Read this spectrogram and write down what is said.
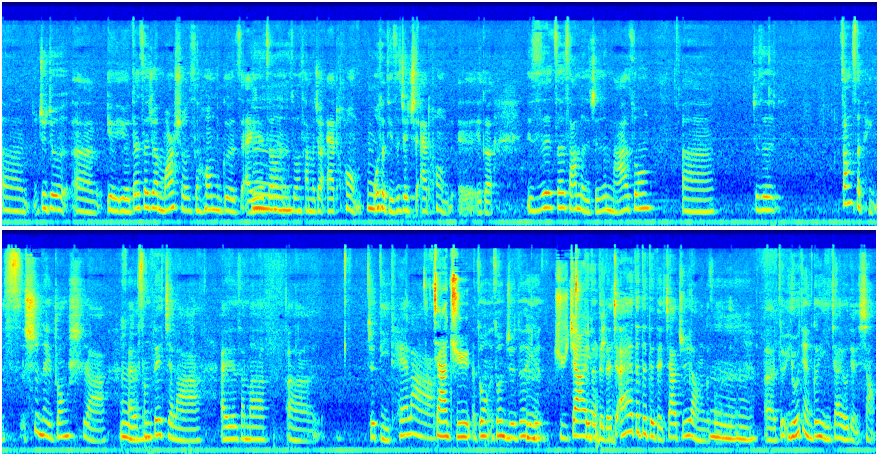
呃就就呃有有的只叫 Marshalls Home Goods，还有一种种啥物叫 At Home。我昨天子就去 At Home，呃一个是只啥物事，就是买一种嗯。就是装饰品、室室内装饰啊，还有圣诞节啦，还有什么呃，就地毯啦，家居，那种种就是一个居家用对对对，哎，对对对对，家居样搿种，呃，对，有点跟宜家有点像，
